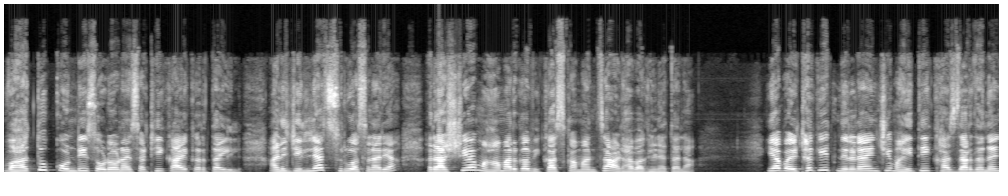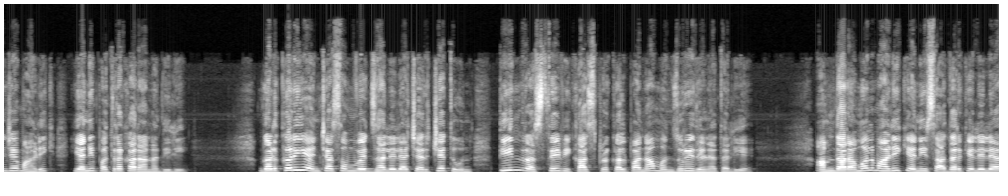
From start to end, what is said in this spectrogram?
वाहतूक कोंडी सोडवण्यासाठी काय करता येईल आणि जिल्ह्यात सुरू असणाऱ्या राष्ट्रीय महामार्ग विकास कामांचा आढावा घेण्यात आला. या बैठकीत निर्णयांची माहिती खासदार धनंजय महाडिक यांनी पत्रकारांना दिली. गडकरी यांच्या समवेत झालेल्या चर्चेतून तीन रस्ते विकास प्रकल्पांना मंजुरी देण्यात आली आहे आमदार अमल महाडिक यांनी सादर केलेल्या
